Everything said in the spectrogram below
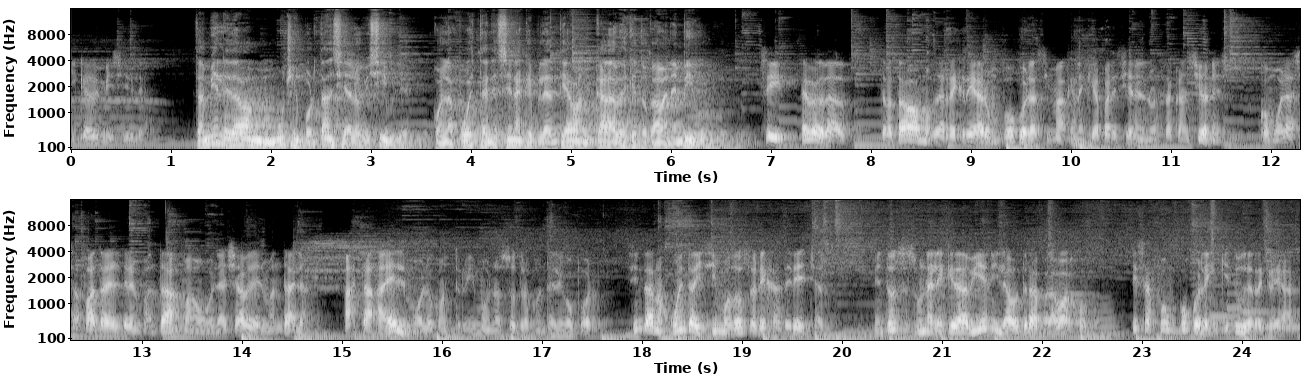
y quedó invisible. También le daban mucha importancia a lo visible, con la puesta en escena que planteaban cada vez que tocaban en vivo. Sí, es verdad. Tratábamos de recrear un poco las imágenes que aparecían en nuestras canciones, como la zafata del tren fantasma o la llave del mandala. Hasta a Elmo lo construimos nosotros con Telgopor. Sin darnos cuenta hicimos dos orejas derechas. Entonces una le queda bien y la otra para abajo. Esa fue un poco la inquietud de recrear.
